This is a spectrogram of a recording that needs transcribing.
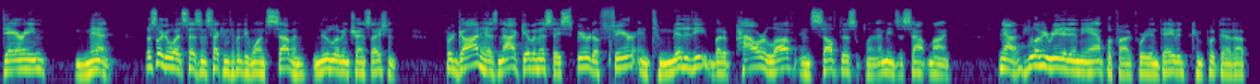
daring men. Let's look at what it says in 2 Timothy 1 7, New Living Translation. For God has not given us a spirit of fear and timidity, but of power, love, and self discipline. That means a sound mind. Now, let me read it in the Amplified for you, and David can put that up.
